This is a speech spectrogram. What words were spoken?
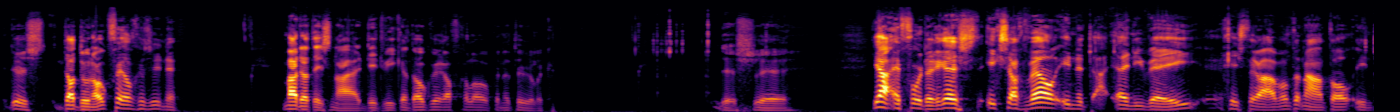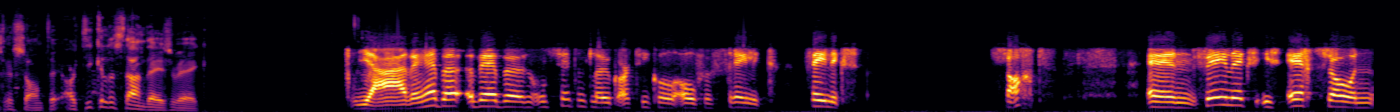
Dus dat doen ook veel gezinnen. Maar dat is na dit weekend ook weer afgelopen natuurlijk. Dus eh, ja, en voor de rest, ik zag wel in het NIW gisteravond een aantal interessante artikelen staan deze week. Ja, we hebben, we hebben een ontzettend leuk artikel over Felix, Felix Zacht. En Felix is echt zo'n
